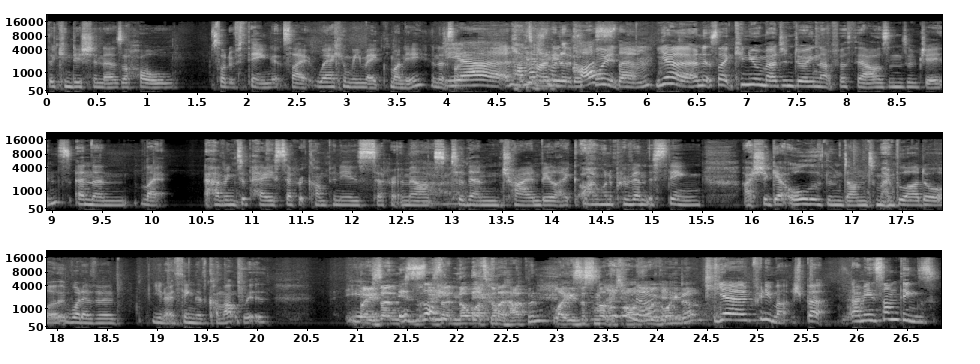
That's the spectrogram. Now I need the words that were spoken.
the condition as a whole sort of thing. It's like where can we make money? And it's like Yeah, and how much would it cost point. them? Yeah, and it's like, can you imagine doing that for thousands of genes and then like having to pay separate companies separate amounts to then try and be like, oh, I want to prevent this thing. I should get all of them done to my blood or whatever you know thing they've come up with. But is that, It's is like- that not what's going to happen? Like, is this not the path don't that we're going down? Yeah, pretty much. But I mean, some things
